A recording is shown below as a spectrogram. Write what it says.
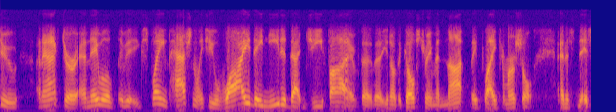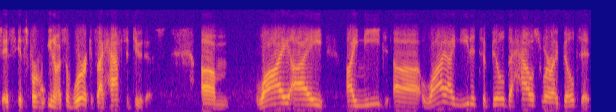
to an actor and they will explain passionately to you why they needed that G5, the, the you know, the Gulfstream and not the flag commercial. And it's, it's, it's, it's for, you know, it's a work. It's, I have to do this. Um, why I, I need, uh, why I needed to build the house where I built it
